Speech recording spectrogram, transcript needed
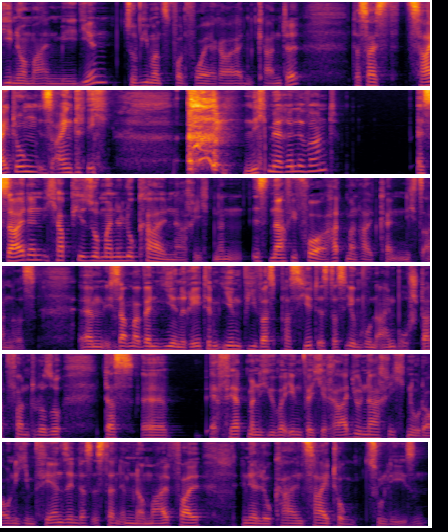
die normalen Medien, so wie man es von vorher kannte. Das heißt, Zeitung ist eigentlich nicht mehr relevant. Es sei denn, ich habe hier so meine lokalen Nachrichten. Dann ist nach wie vor, hat man halt kein, nichts anderes. Ähm, ich sag mal, wenn hier in Rethem irgendwie was passiert ist, dass irgendwo ein Einbruch stattfand oder so, das äh, erfährt man nicht über irgendwelche Radionachrichten oder auch nicht im Fernsehen. Das ist dann im Normalfall in der lokalen Zeitung zu lesen.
